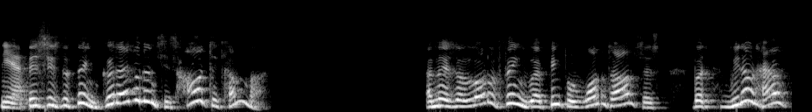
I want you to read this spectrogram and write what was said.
Yeah. This is the thing. Good evidence is hard to come by. And there's a lot of things where people want answers, but we don't have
